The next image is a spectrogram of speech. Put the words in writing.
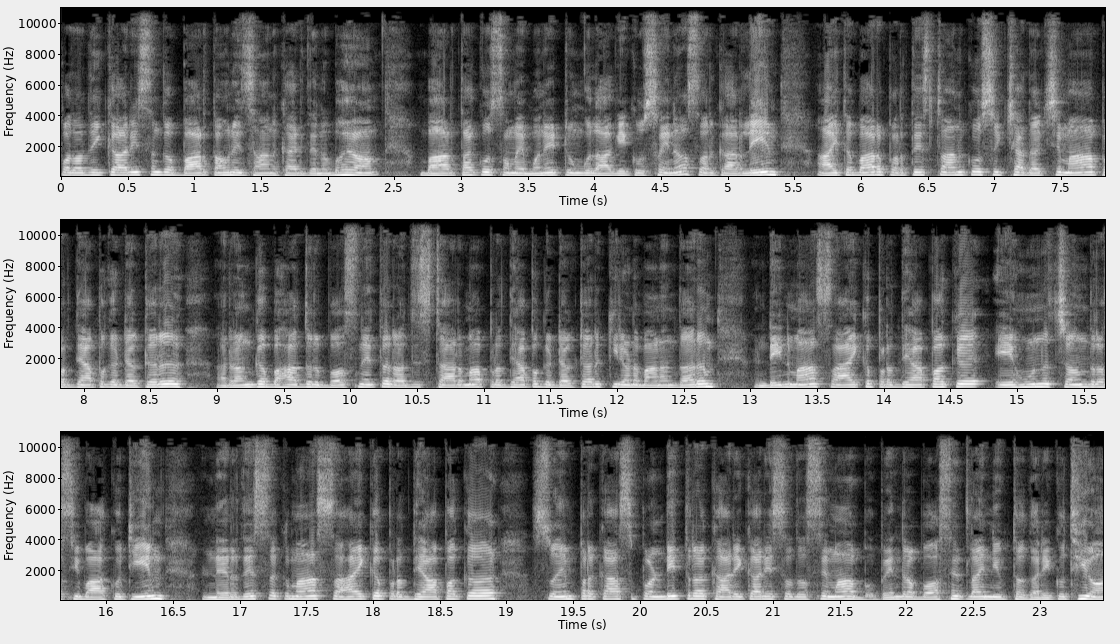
पदाधिकारीसँग वार्ता हुने जानकारी दिनुभयो। वार्ताको समय भने टुङ्गो लागेको छैन। सरकारले आइतबार प्रतिष्ठानको शिक्षाध्यक्षमा प्राध्यापक डाक्टर रङ्गबहादुर बस्नेत रजिस्ट्रारमा प्राध्यापक डाक्टर किरण मानन्दर डिनमा सहायक प्राध्यापक एहुन चन्द्र शिवाकोटी निर्देशकमा सहायक प्राध्यापक स्वयं प्रकाश पण्डित र कार्यकारी सदस्यमा भूपेन्द्र बस्नेतलाई नियुक्त गरेको थियो।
